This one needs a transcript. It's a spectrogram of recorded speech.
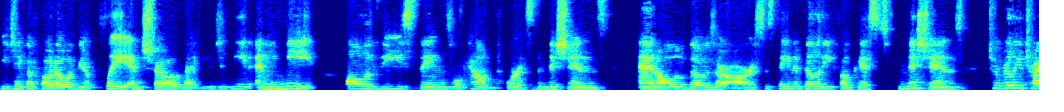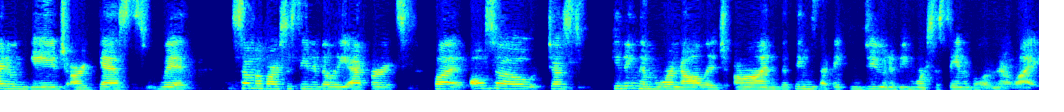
you take a photo of your plate and show that you didn't eat any meat all of these things will count towards the missions. And all of those are our sustainability focused missions to really try to engage our guests with some of our sustainability efforts but also just giving them more knowledge on the things that they can do to be more sustainable in their life.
